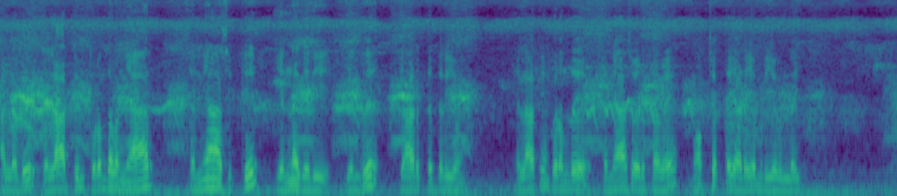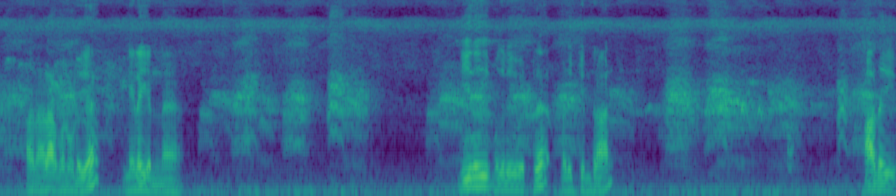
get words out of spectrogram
அல்லது எல்லாத்தையும் துறந்தவன் யார்? சந்நியாசிக்கு என்ன கதி என்று யாருக்கு தெரியும்? எல்லாத்தையும் துறந்து சந்நியாசம் எடுத்தவே மோட்சத்தை அடைய முடியவில்லை. அதனால் அவனுடைய நிலை என்ன? கீதை முதலியவற்ற படிக்கின்றான். அதை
